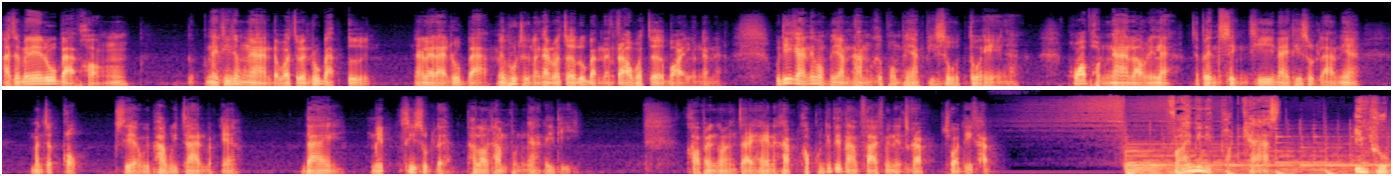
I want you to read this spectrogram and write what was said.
อาจจะไม่ได้รูปแบบของในที่ทำงานแต่ว่าจะเป็นรูปแบบอื่น นะหลาย ๆ รูปแบบไม่พูดถึงแล้วกันว่าเจอรูปแบบไหนแต่เอาว่าเจอบ่อยเหมือนกันนะวิธีการที่ผมพยายามทำคือผมพยายามพิสูจน์ตัวเองอะเพราะว่าผลงานเรานี่แหละ จะเป็นสิ่งที่ในที่สุดแล้วเนี่ย มันจะกลบเสียงวิพากษ์วิจารณ์แบบเนี้ยได้มิดที่สุดเลย ถ้าเราทำผลงานได้ดี ขอเป็นกำลังใจให้นะครับ ขอบคุณที่ติดตาม 5 minutes ครับ สวัสดีครับ 5 minute podcast improve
